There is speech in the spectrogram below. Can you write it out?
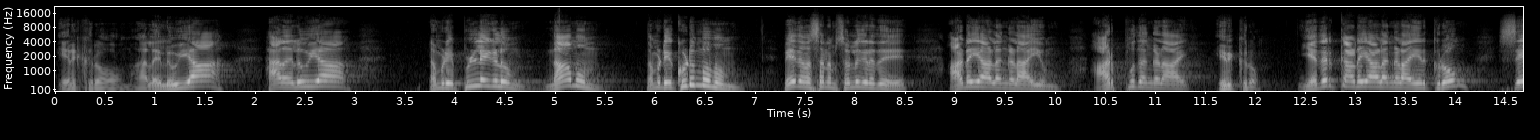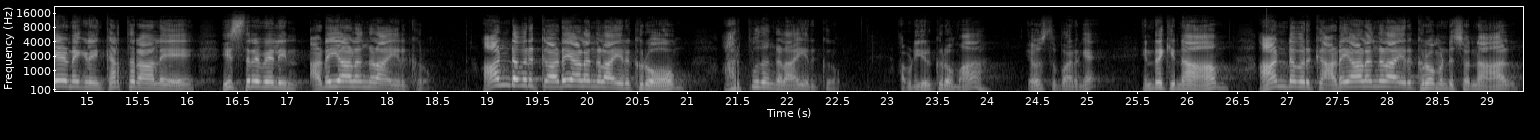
இருக்கிறோம். ஹலலூயா ஹலலூயா நம்முடைய பிள்ளைகளும் நாமும் நம்முடைய குடும்பமும் வேதவசனம் சொல்லுகிறது அடையாளங்களாயும் அற்புதங்களாய் இருக்கிறோம். எதற்கு அடையாளங்களாய் இருக்கிறோம்? சேனைகளின் கர்த்தராலே இஸ்ரவேலின் அடையாளங்களாய் இருக்கிறோம். ஆண்டவருக்கு அடையாளங்களாக இருக்கிறோம் அற்புதங்களாக இருக்கிறோம். அப்படி இருக்கிறோமா? யோசித்து பாருங்க. இன்றைக்கு நாம் ஆண்டவருக்கு அடையாளங்களாக இருக்கிறோம் என்று சொன்னால்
